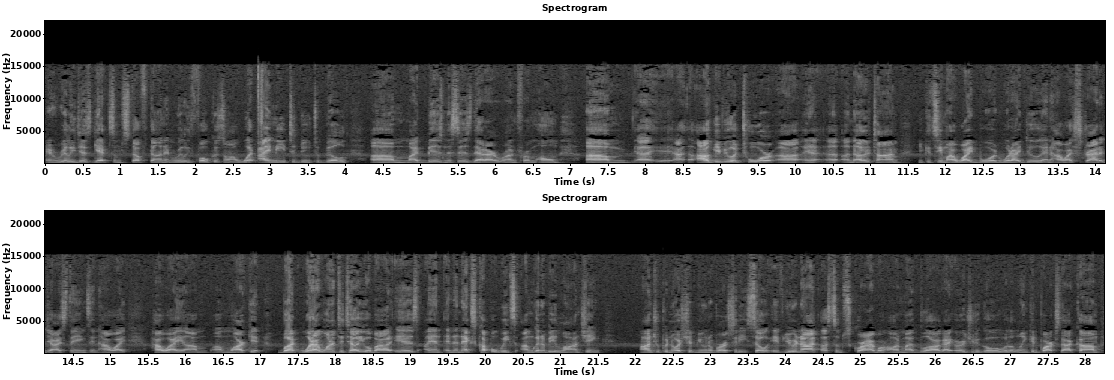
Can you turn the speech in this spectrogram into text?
and really just get some stuff done and really focus on what I need to do to build um, my businesses that I run from home. Um, uh, I'll give you a tour uh, another time. You can see my whiteboard, what I do, and how I strategize things, and how I how I um, uh, market. But what I wanted to tell you about is, in, in the next couple weeks, I'm going to be launching Entrepreneurship University. So if you're not a subscriber on my blog, I urge you to go over to lincolnparks.com,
